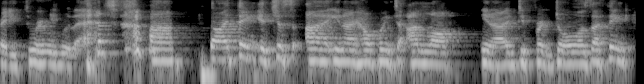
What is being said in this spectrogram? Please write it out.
be thrilled with that. um, so I think it's just uh, you know helping to unlock you know different doors. I think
